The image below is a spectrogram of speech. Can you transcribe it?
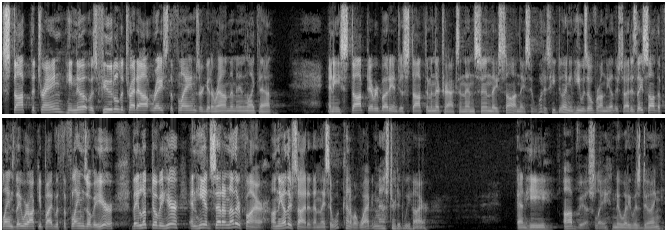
stopped the train. He knew it was futile to try to outrace the flames or get around them, anything like that. And he stopped everybody and just stopped them in their tracks. And then soon they saw and they said, what is he doing? And he was over on the other side. As they saw the flames, they were occupied with the flames over here. They looked over here and he had set another fire on the other side of them. They said, what kind of a wagon master did we hire? And he obviously knew what he was doing.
